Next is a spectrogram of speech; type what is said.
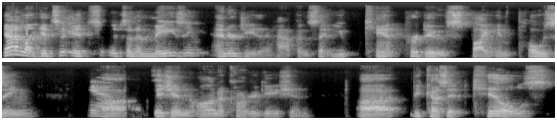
yeah, like it's it's it's an amazing energy that happens that you can't produce by imposing yeah. uh, vision on a congregation uh, because it kills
